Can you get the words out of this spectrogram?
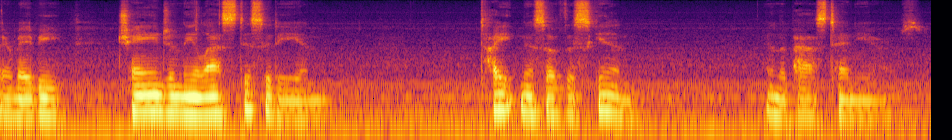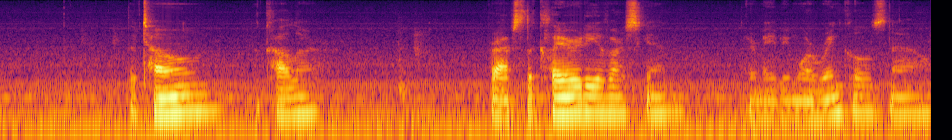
There may be change in the elasticity and tightness of the skin in the past 10 years. The tone, the color, perhaps the clarity of our skin. There may be more wrinkles now.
